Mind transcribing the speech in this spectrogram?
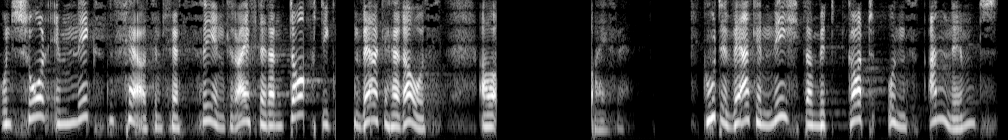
Und schon im nächsten Vers, in Vers 10, greift er dann doch die guten Werke heraus, aber auf Weise. Gute Werke nicht, damit Gott uns annimmt,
